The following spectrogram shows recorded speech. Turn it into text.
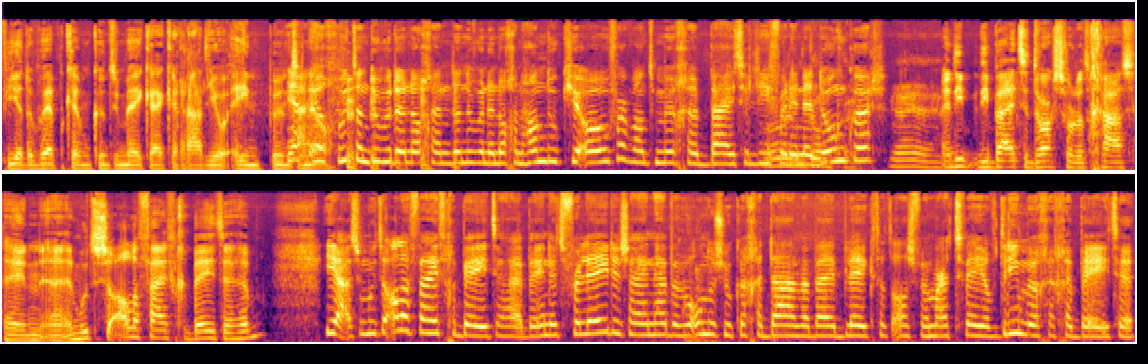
Via de webcam kunt u meekijken, radio1.nl. Ja, heel goed. Dan doen, we er nog een, dan doen we er nog een handdoekje over. Want muggen bijten liever oh, in het donker. Ja, ja. En die, die bijten dwars door het gaas heen. Uh, en moeten ze alle vijf gebeten hebben? Ja, ze moeten alle vijf gebeten hebben. In het verleden zijn, hebben we onderzoeken gedaan waarbij bleek dat als we maar twee of drie muggen gebeten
